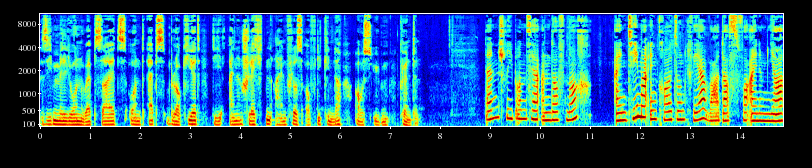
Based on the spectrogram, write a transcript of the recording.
sieben Millionen Websites und Apps blockiert, die einen schlechten Einfluss auf die Kinder ausüben könnten. Dann schrieb uns Herr Andorf noch, ein Thema in Kreuz und Quer war das vor einem Jahr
